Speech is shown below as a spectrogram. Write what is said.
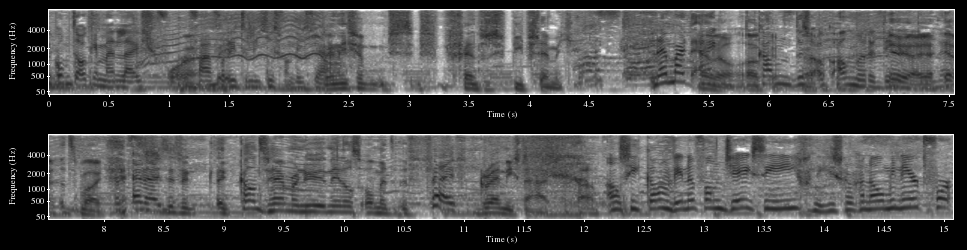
Deze komt ook in mijn lijstje voor. Favoriete liedjes van dit jaar. Ik ben niet zo'n fan van zijn piepstemmetje. Nee, maar hij okay. kan dus ook andere dingen ja, ja, doen. Ja, dat is mooi. En hij is dus een, een kanshemmer nu inmiddels om met vijf Grammys naar huis te gaan. Als hij kan winnen van JC, die is er genomineerd voor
